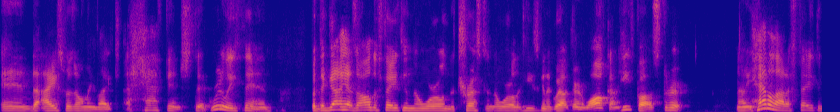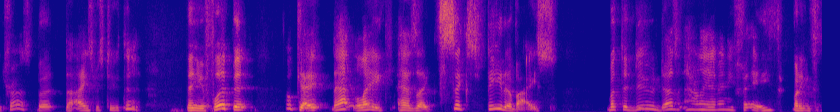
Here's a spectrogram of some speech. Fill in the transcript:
and the ice was only like a half inch thick, really thin, but the guy has all the faith in the world and the trust in the world that he's going to go out there and walk on, he falls through. Now, he had a lot of faith and trust, but the ice was too thin. Then you flip it, okay, that lake has like six feet of ice But the dude doesn't hardly have any faith. But he's,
